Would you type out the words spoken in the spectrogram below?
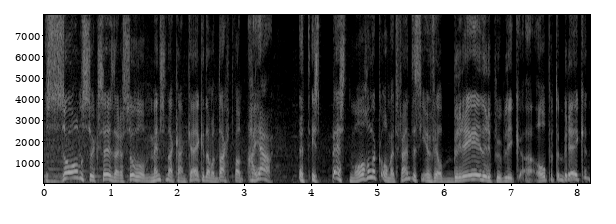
zo'n succes, daar is zoveel mensen naar gaan kijken, dat we dachten van, ah ja, het is best mogelijk om met fantasy een veel breder publiek eh, open te breken.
